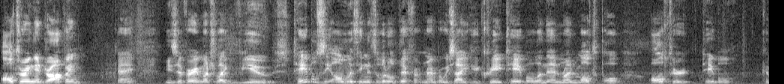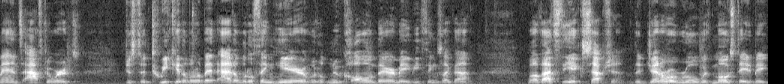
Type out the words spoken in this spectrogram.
Altering and dropping, okay, these are very much like views. Table's the only thing that's a little different. Remember we saw you could create table and then run multiple alter table commands afterwards just to tweak it a little bit, add a little thing here, a little new column there, maybe, things like that. Well, that's the exception. The general rule with most database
